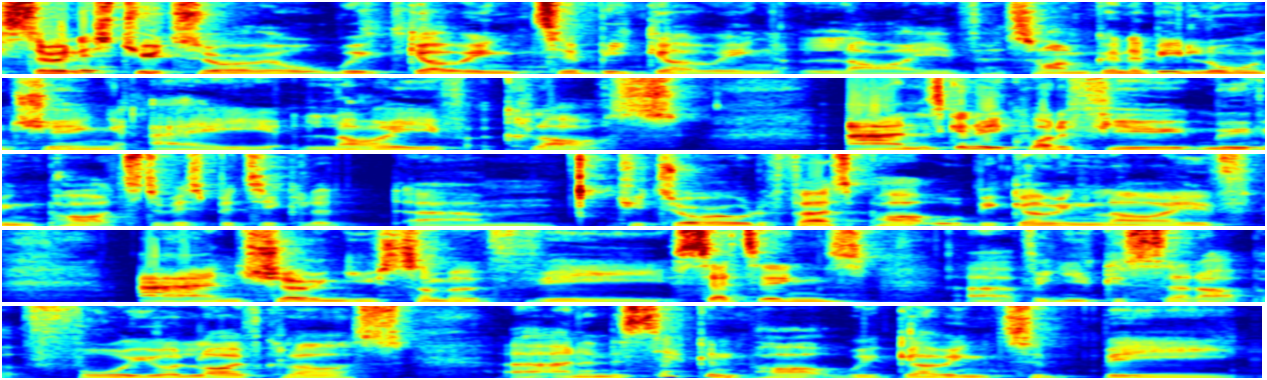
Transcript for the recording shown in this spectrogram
so in this tutorial, we're going to be going live. So I'm going to be launching a live class and there's going to be quite a few moving parts to this particular um, tutorial. The first part will be going live and showing you some of the settings uh, that you can set up for your live class. Uh, and in the second part, we're going to be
